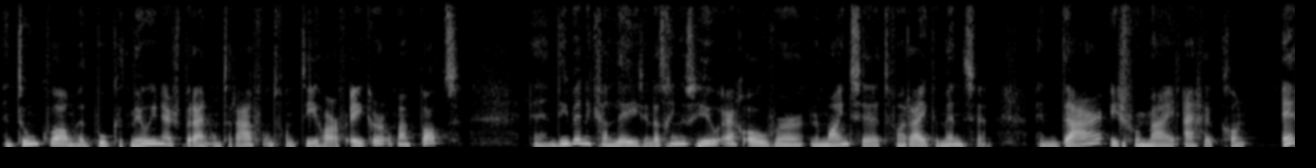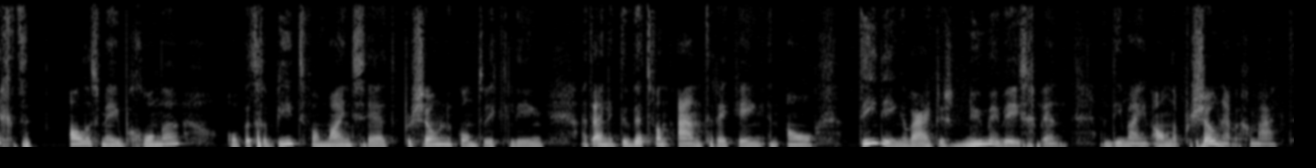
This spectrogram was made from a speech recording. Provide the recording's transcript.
En toen kwam het boek Het Miljonairsbrein ontrafeld van T. Harv Eker op mijn pad. En die ben ik gaan lezen. En dat ging dus heel erg over de mindset van rijke mensen. En daar is voor mij eigenlijk gewoon echt alles mee begonnen op het gebied van mindset, persoonlijke ontwikkeling, uiteindelijk de wet van aantrekking en al die dingen waar ik dus nu mee bezig ben en die mij een andere persoon hebben gemaakt.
